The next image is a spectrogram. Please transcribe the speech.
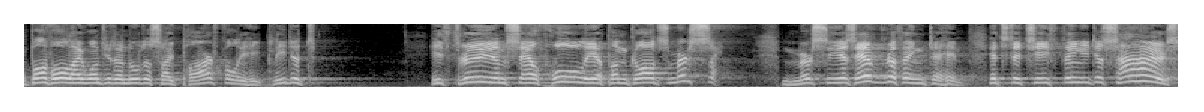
Above all, I want you to notice how powerfully he pleaded. He threw himself wholly upon God's mercy. Mercy is everything to him. It's the chief thing he desires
